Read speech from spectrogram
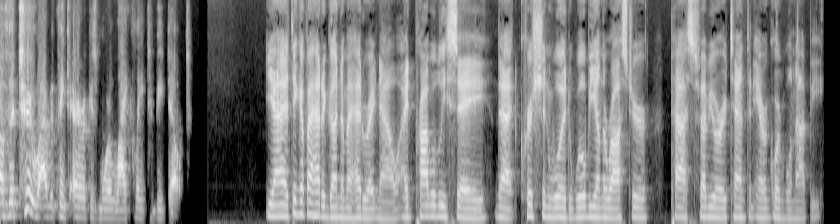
of the two i would think eric is more likely to be dealt yeah i think if i had a gun to my head right now i'd probably say that christian wood will be on the roster past february 10th and eric gordon will not be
